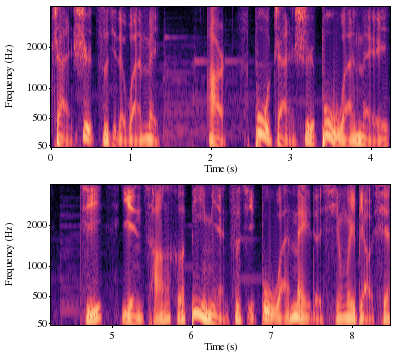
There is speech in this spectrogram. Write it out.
展示自己的完美，二不展示不完美，即隐藏和避免自己不完美的行为表现；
